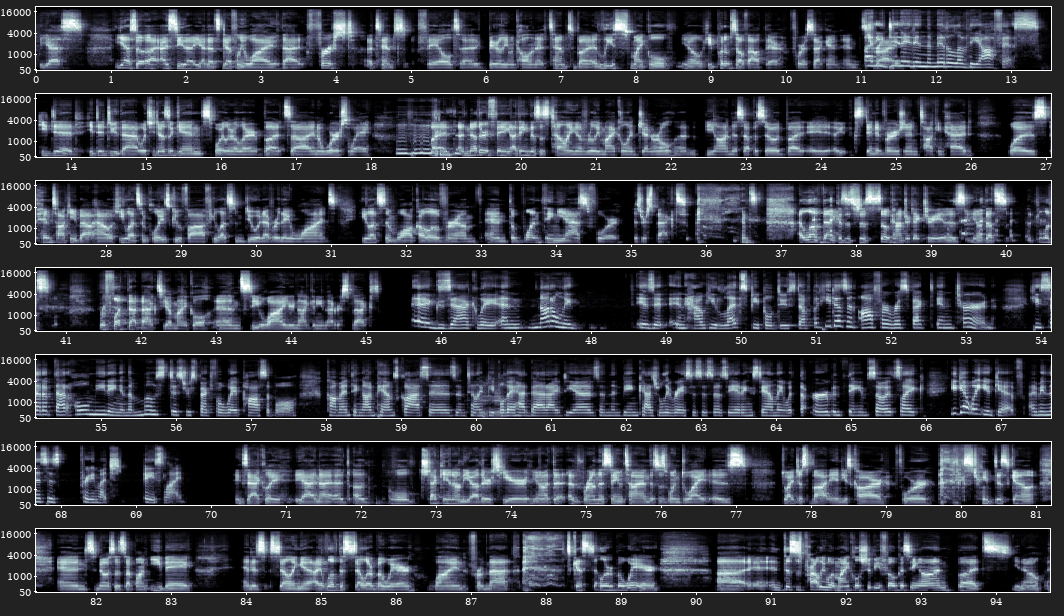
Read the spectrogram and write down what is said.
Yes. Yeah, so I, I, see that. Yeah, that's definitely why that first attempt failed. I barely even call it an attempt, but at least Michael, you know, he put himself out there for a second and. But tried. he did it in the middle of the office. He did. He did do that, which he does again. Spoiler alert, but uh, in a worse way. Mm-hmm. But another thing, I think this is telling of really Michael in general and beyond this episode. But a, a extended version, talking head was him talking about how he lets employees goof off, he lets them do whatever they want, he lets them walk all over him, and the one thing he asks for is respect. I love that because it's just so contradictory. It is, you know, that's let's reflect that back to you, Michael, and see why you're not getting that respect. Exactly. And not only is it in how he lets people do stuff, but he doesn't offer respect in turn. He set up that whole meeting in the most disrespectful way possible, commenting on Pam's glasses and telling mm-hmm. people they had bad ideas, and then being casually racist, associating Stanley with the urban theme. So it's like you get what you give. I mean, this is pretty much baseline. Exactly. Yeah, and I, I, we'll check in on the others here. You know, at the, around the same time, this is when Dwight is Dwight just bought Andy's car for an extreme discount and knows it's up on eBay and is selling it. I love the seller beware line from that. it's guess seller beware. Uh, and this is probably what Michael should be focusing on, but you know,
